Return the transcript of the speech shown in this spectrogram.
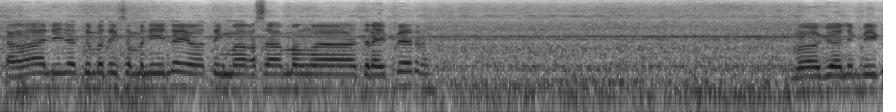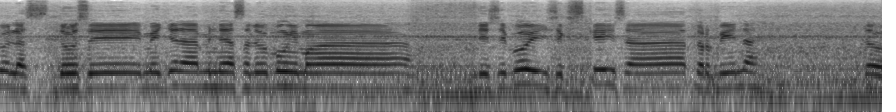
tanghali na dumating sa Manila yung ating mga kasamang ah, driver. Mga galing Bicol, alas 12.30 namin nasa lubong yung mga DC Boy, 6K sa turbina. Ito.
